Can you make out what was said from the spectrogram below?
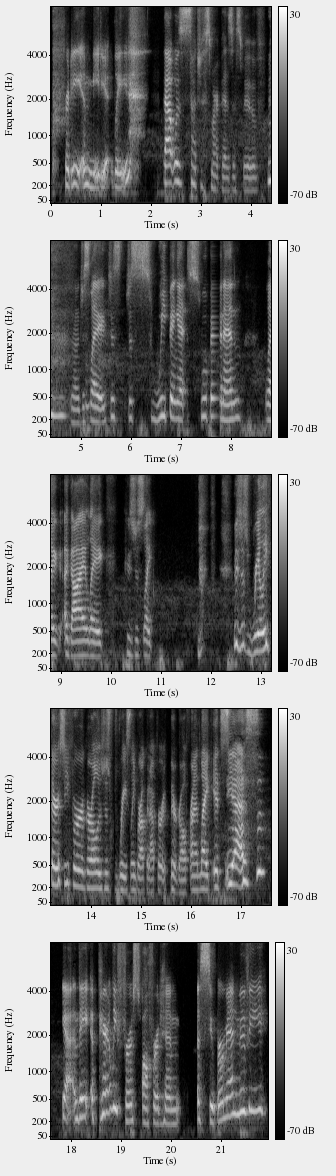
pretty immediately. That was such a smart business move. you know, just like just just sweeping it, swooping in, like a guy like who's just like who's just really thirsty for a girl who's just recently broken up for their girlfriend. Like it's yes. yeah, and they apparently first offered him a Superman movie,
